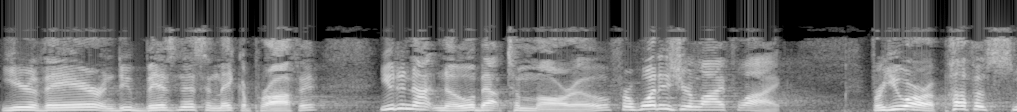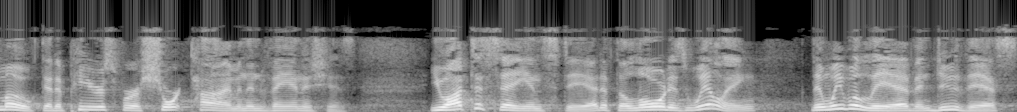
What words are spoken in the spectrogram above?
year there and do business and make a profit. You do not know about tomorrow, for what is your life like? For you are a puff of smoke that appears for a short time and then vanishes. You ought to say instead, if the Lord is willing, then we will live and do this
